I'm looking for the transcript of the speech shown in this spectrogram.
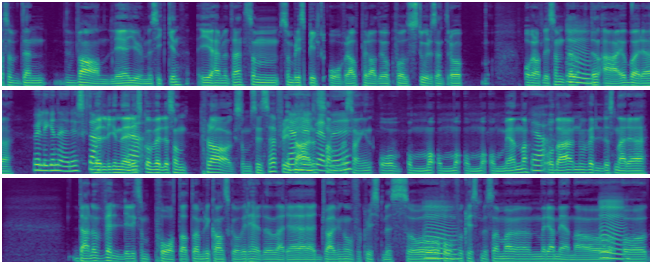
Altså den vanlige julemusikken i hermetegn, som, som blir spilt overalt på radio, på store sentre og overalt, liksom, den, den er jo bare Veldig generisk, da. veldig generisk Ja. og veldig sånn plagsom, syns jeg. Fordi Jeg er det er den samme sangen om og om og om og om igjen. da Ja. Og det er noe veldig sånn derre det er noe veldig liksom påtatt amerikansk over hele den derre 'Driving Home for Christmas' og Mm. 'Home for Christmas' av Ma- Maria Mena og, og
